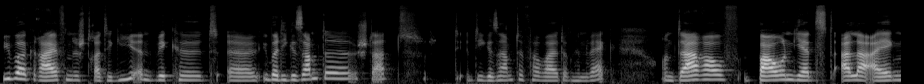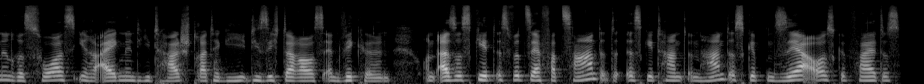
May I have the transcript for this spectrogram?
übergreifende Strategie entwickelt äh, über die gesamte Stadt, die, die gesamte Verwaltung hinweg und darauf bauen jetzt alle eigenen Ressorts ihre eigene Digitalstrategie, die sich daraus entwickeln. Und also es geht, es wird sehr verzahnt, es geht Hand in Hand. Es gibt ein sehr ausgefeiltes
